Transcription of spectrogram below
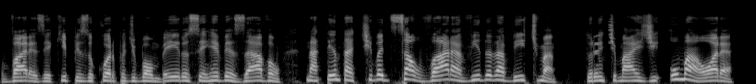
Várias equipes do Corpo de Bombeiros se revezavam na tentativa de salvar a vida da vítima. Durante mais de uma hora,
